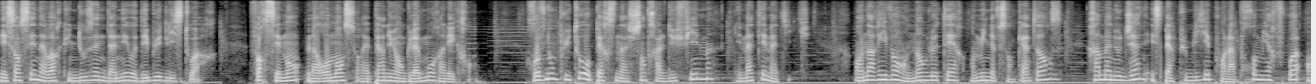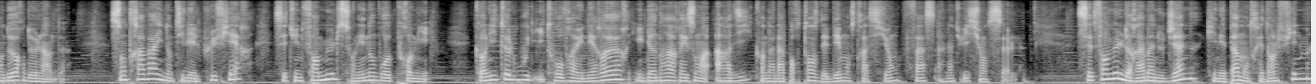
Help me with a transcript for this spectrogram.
n'est censée n'avoir qu'une douzaine d'années au début de l'histoire. Forcément, la romance serait perdue en glamour à l'écran. Revenons plutôt au personnage central du film, les mathématiques. En arrivant en Angleterre en 1914, Ramanujan espère publier pour la première fois en dehors de l'Inde. Son travail dont il est le plus fier, c'est une formule sur les nombres premiers. Quand Littlewood y trouvera une erreur, il donnera raison à Hardy quant à l'importance des démonstrations face à l'intuition seule. Cette formule de Ramanujan, qui n'est pas montrée dans le film,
